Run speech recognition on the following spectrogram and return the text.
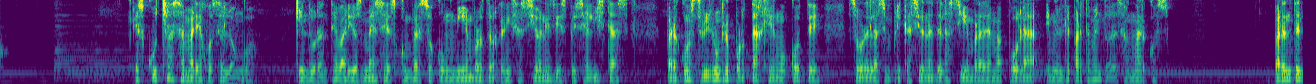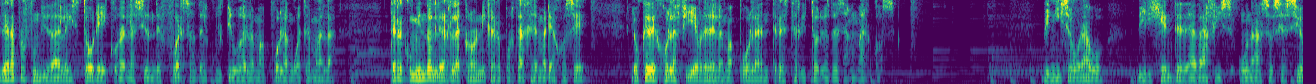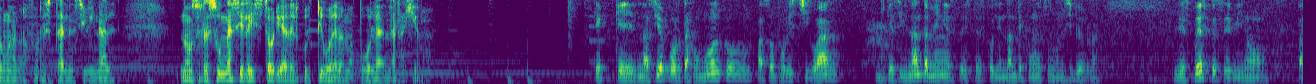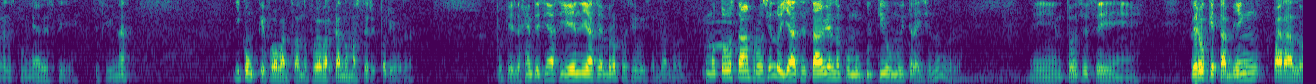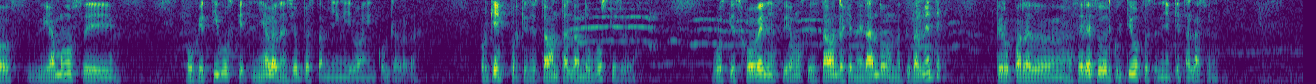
Escuchas a María José Longo quien durante varios meses conversó con miembros de organizaciones y especialistas para construir un reportaje en Ocote sobre las implicaciones de la siembra de amapola en el departamento de San Marcos. Para entender a profundidad la historia y correlación de fuerzas del cultivo de la amapola en Guatemala, te recomiendo leer la crónica reportaje de María José, lo que dejó la fiebre de la amapola en tres territorios de San Marcos. Vinicio Bravo dirigente de ADAFIS, una asociación agroforestal en Sibinal, nos resume así la historia del cultivo de la amapola en la región. Que, nació por Tajumulco, pasó por Ischiguán, porque Sibinal también es, es, colindante con estos municipios, ¿verdad? Y después pues se vino para las comunidades de, de Sibinal. Y con que fue avanzando, fue abarcando más territorio, ¿verdad? Porque la gente decía, si él ya sembró, pues yo voy sembrando. Como todos estaban produciendo, ya se estaba viendo como un cultivo muy tradicional, ¿verdad? Entonces, eh, pero que también para los, digamos, eh, objetivos que tenía la organización, pues también iban en contra, ¿verdad? ¿Por qué? Porque se estaban talando bosques, ¿verdad? Bosques jóvenes, digamos, que se estaban regenerando naturalmente, pero para hacer esto del cultivo, pues tenía que talarse,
